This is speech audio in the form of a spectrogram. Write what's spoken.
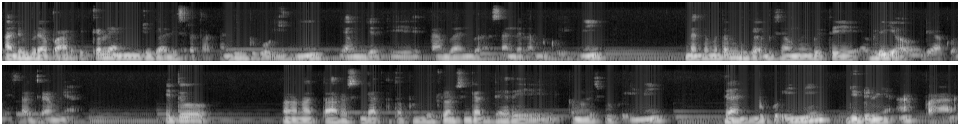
ada beberapa artikel yang juga disertakan di buku ini yang menjadi tambahan bahasan dalam buku ini dan teman-teman juga bisa mengikuti beliau di akun Instagramnya itu uh, latar singkat ataupun background singkat dari penulis buku ini dan buku ini judulnya apa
